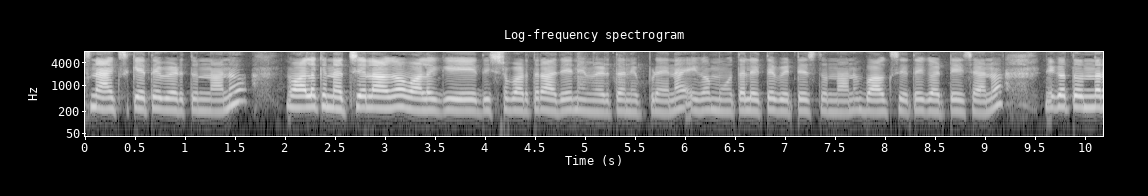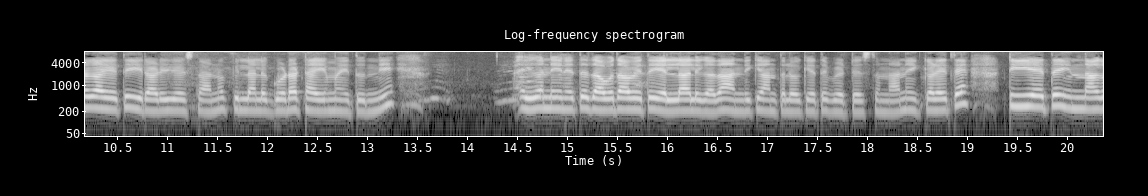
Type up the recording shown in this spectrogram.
స్నాక్స్కి అయితే పెడుతున్నాను. వాళ్ళకి నచ్చేలాగా వాళ్ళకి ఏది ఇష్టపడతారో అదే నేను పెడతాను ఎప్పుడైనా. ఇక మూతలు అయితే పెట్టేస్తున్నాను. బాక్స్ అయితే కట్టేశాను. ఇక తొందరగా అయితే ఈ రెడీ చేస్తాను. పిల్లలకు కూడా టైం అవుతుంది. ఇక నేనైతే దవదావ అయితే వెళ్ళాలి కదా అందుకే అంతలోకి అయితే పెట్టేస్తున్నాను. ఇక్కడైతే టీ అయితే ఇందాక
